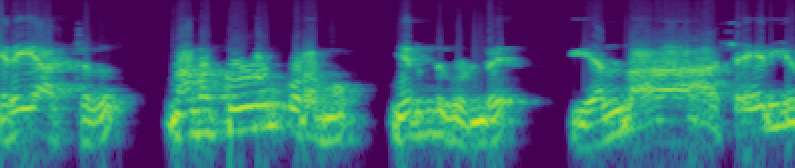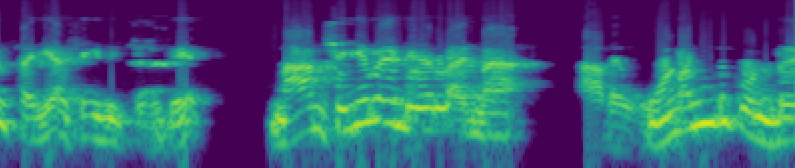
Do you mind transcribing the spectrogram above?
இரையாற்றல் நமக்குள்ளும் புறமும் இருந்து கொண்டு எல்லா செயலையும் சரியா செய்திருக்கிறது நாம் செய்ய வேண்டியதெல்லாம் என்ன? அதை உணர்ந்து கொண்டு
